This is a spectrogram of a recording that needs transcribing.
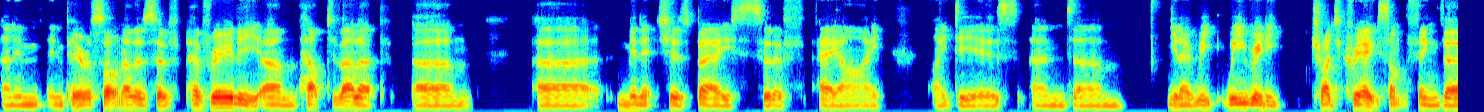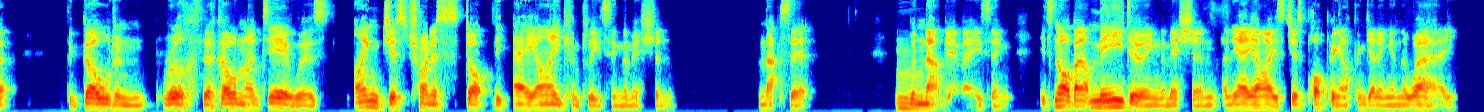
and in, Imperial Assault and others have have really um, helped develop um, uh, miniatures based sort of AI ideas, and um, you know, we we really tried to create something that the golden rule, the golden idea was, I'm just trying to stop the AI completing the mission, and that's it. Mm. Wouldn't that be amazing? It's not about me doing the mission and the AI is just popping up and getting in the way.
